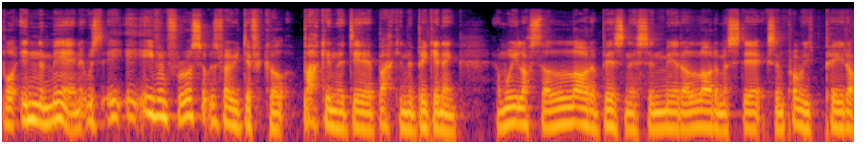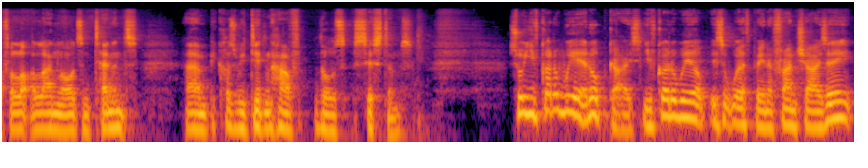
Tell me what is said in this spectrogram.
But in the main, it was even for us, it was very difficult back in the day, back in the beginning. And we lost a lot of business and made a lot of mistakes and probably paid off a lot of landlords and tenants um, because we didn't have those systems. So you've got to weigh it up, guys. You've got to weigh up is it worth being a franchisee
